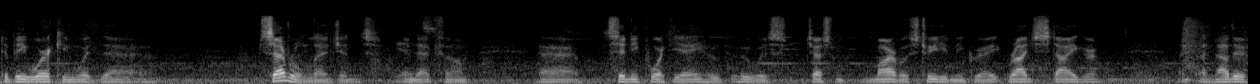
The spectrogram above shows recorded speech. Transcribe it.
to be working with uh, several legends in that film, uh, Sidney Poitier, who, who was just marvelous, treated me great. Rod Steiger, another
